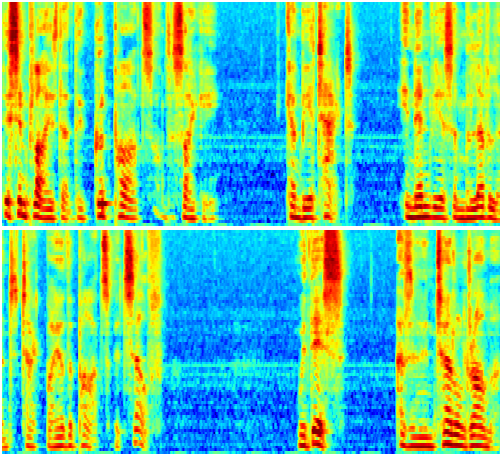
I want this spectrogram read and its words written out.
This implies that the good parts of the psyche can be attacked in envious and malevolent attack by other parts of itself. With this, as an internal drama,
